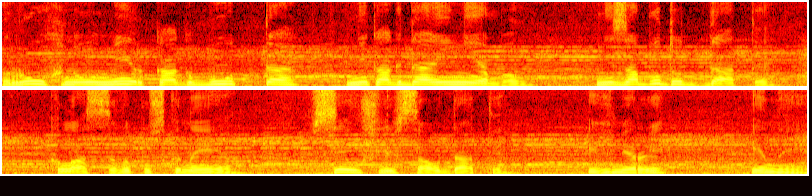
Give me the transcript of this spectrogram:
Рухнул мир, как будто никогда и не был. Не забудут даты, классы выпускные. Все ушли в солдаты и в миры иные.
